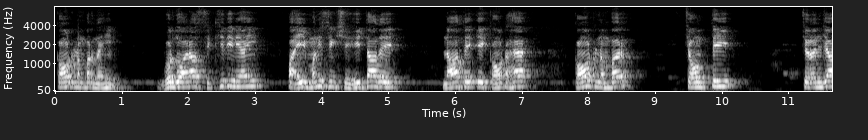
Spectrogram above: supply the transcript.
ਕਾਊਂਟ ਨੰਬਰ ਨਹੀਂ। ਗੁਰਦੁਆਰਾ ਸਿੱਖੀ ਦੀ ਨਿਆਈ ਭਾਈ ਮਨੀ ਸਿੰਘ ਸ਼ਹੀਦਾਂ ਦੇ ਨਾਂ ਤੇ ਇਹ ਕਾਊਂਟ ਹੈ। Count number 34 54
